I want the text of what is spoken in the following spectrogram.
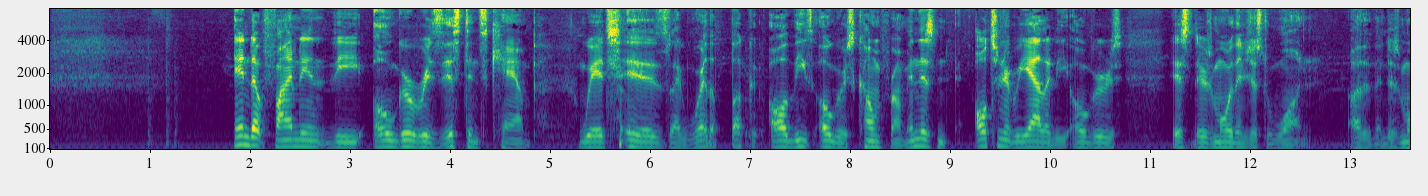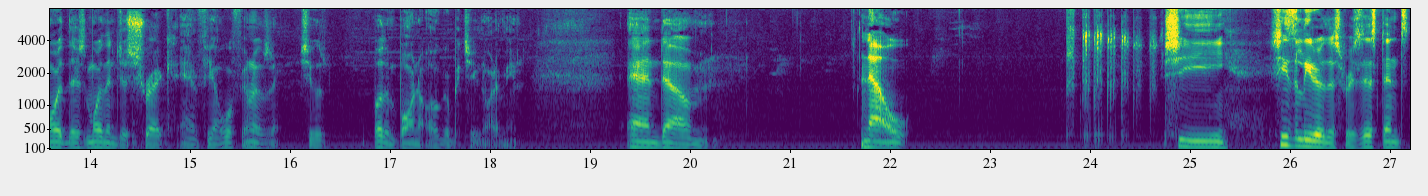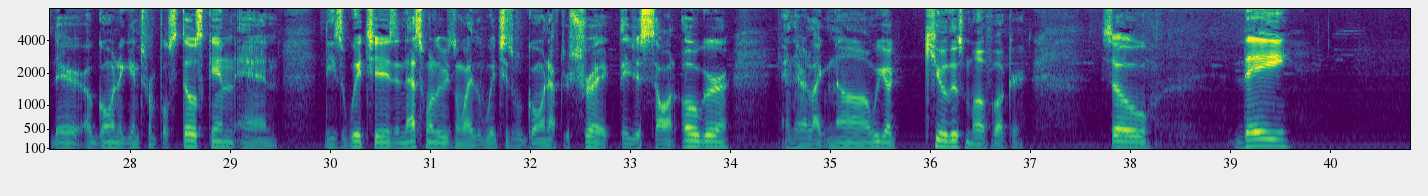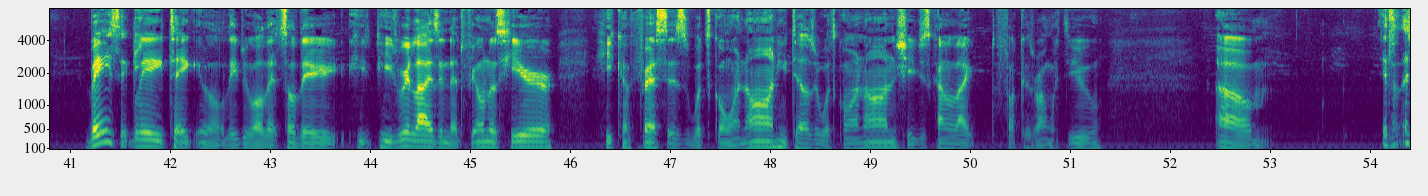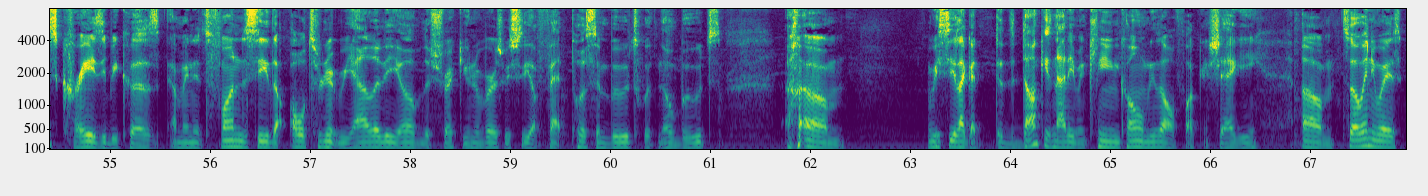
End up finding the ogre resistance camp which is like where the fuck all these ogres come from. In this alternate reality, ogres is there's more than just one. Other than there's more there's more than just Shrek and Fiona. Well, Fiona was she was wasn't born an ogre, but you know what I mean. And um, now she she's the leader of this resistance. They're going against Rumpelstiltskin and these witches, and that's one of the reasons why the witches were going after Shrek. They just saw an ogre and they're like, "No, we gotta kill this motherfucker." So they basically take you know they do all that. So they he, he's realizing that Fiona's here. He confesses what's going on. He tells her what's going on. She just kind of like, "The fuck is wrong with you?" Um, it's it's crazy because I mean it's fun to see the alternate reality of the Shrek universe. We see a fat puss in boots with no boots. Um, we see like a the donkey's not even clean combed; he's all fucking shaggy. Um, so, anyways,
